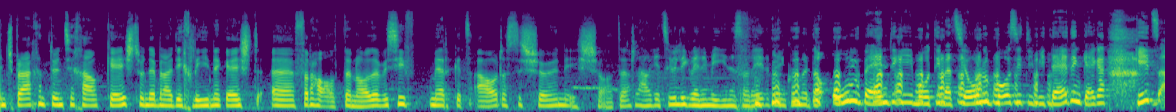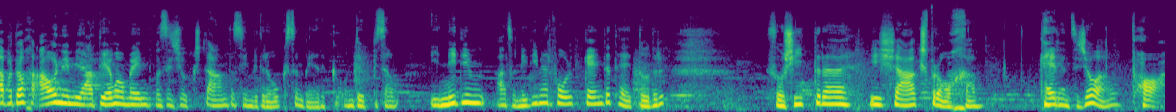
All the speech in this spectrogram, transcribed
entsprechend tun sich auch die Gäste und eben auch die kleinen Gäste äh, verhalten, oder? Weil sie merken es auch, dass es schön ist, oder? Claudia Züllig, wenn ich mit Ihnen so rede, dann kommen da unbändige Motivation und Positivität entgegen. Gibt es aber doch auch nicht mehr an dem Moment, wo Sie schon gestanden sind mit Roxenberg und etwas auch nicht im, also nicht im Erfolg geendet hat, oder? So Scheitern ist angesprochen. Kennen Sie schon auch? Pah,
